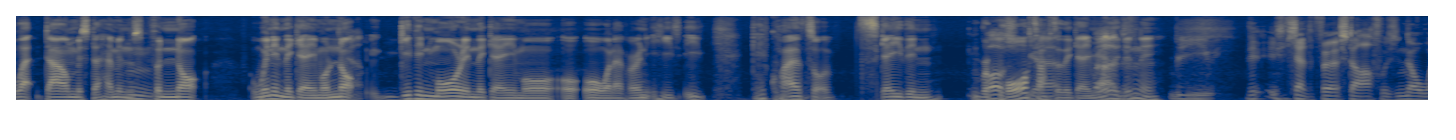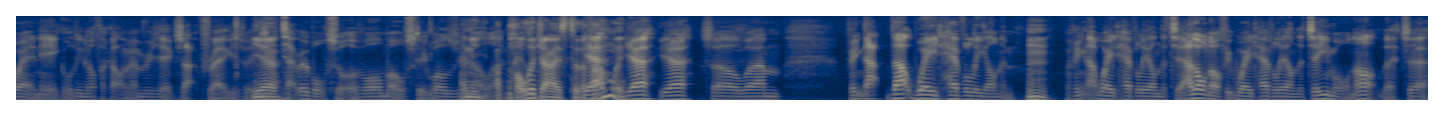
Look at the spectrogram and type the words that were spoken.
let down Mr. Hemmings Mm. for not winning the game or not giving more in the game or, or, or whatever, and he he gave quite a sort of scathing Was, report yeah. after the game, really, didn't he? He, he said the first half was nowhere near good enough. I can't remember his exact phrase. But Yeah. Terrible, sort of almost. It was. You And he like, apologised to the yeah, family. Yeah, yeah. So um, I think that that weighed heavily on him. Mm. I think that weighed heavily on the team. I don't know if it weighed heavily on the team or not, but uh,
